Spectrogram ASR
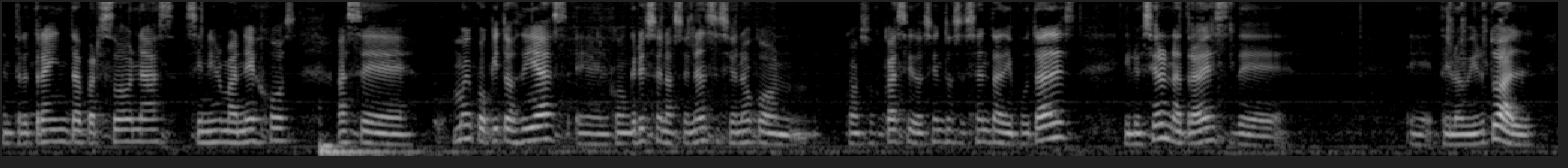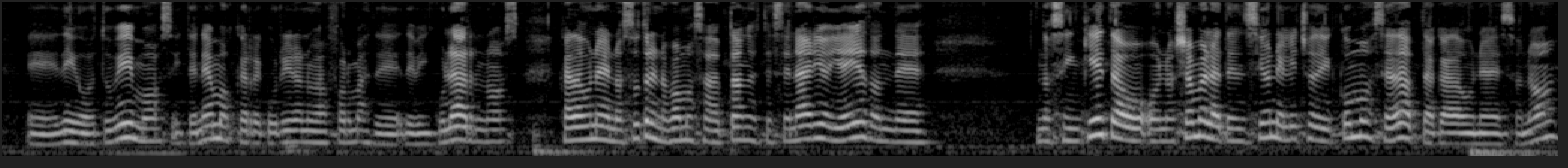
entre treinta personas, sin ir manejos. Hace muy poquitos días el Congreso Nacional sesionó con, con sus casi 260 diputados y lo hicieron a través de, eh, de lo virtual. Eh, digo, tuvimos y tenemos que recurrir a nuevas formas de, vincularnos. Cada una de nosotros nos vamos adaptando a este escenario y ahí es donde nos inquieta o, nos llama la atención el hecho de cómo se adapta cada una a eso, ¿no?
